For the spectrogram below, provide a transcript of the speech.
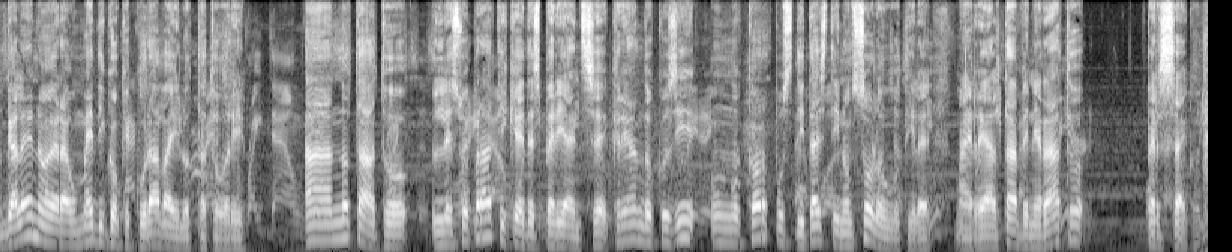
Galeno era un medico che curava i lottatori. Ha notato le sue pratiche ed esperienze, creando così un corpus di testi non solo utile, ma in realtà venerato per secoli.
